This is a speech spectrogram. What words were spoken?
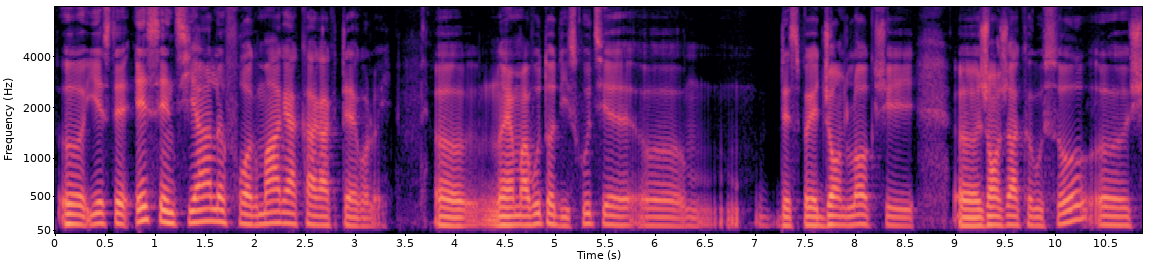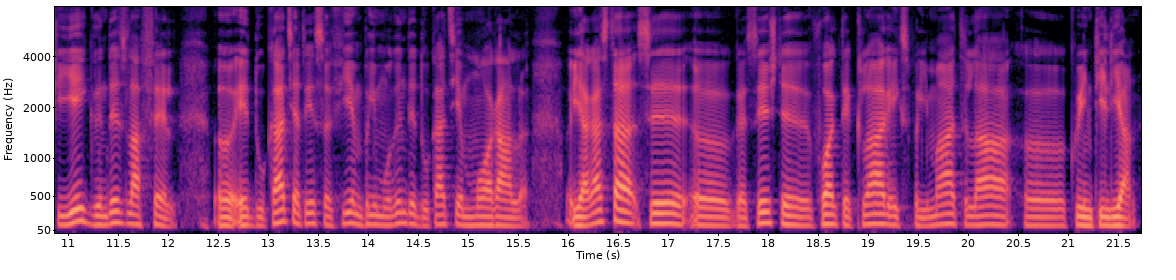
uh, este esențială formarea caracterului. Uh, noi am avut o discuție uh, despre John Locke și uh, Jean-Jacques Rousseau și ei gândesc la fel. Educația trebuie să fie, în primul rând, educație morală. Iar asta se găsește foarte clar exprimat la Quintilian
